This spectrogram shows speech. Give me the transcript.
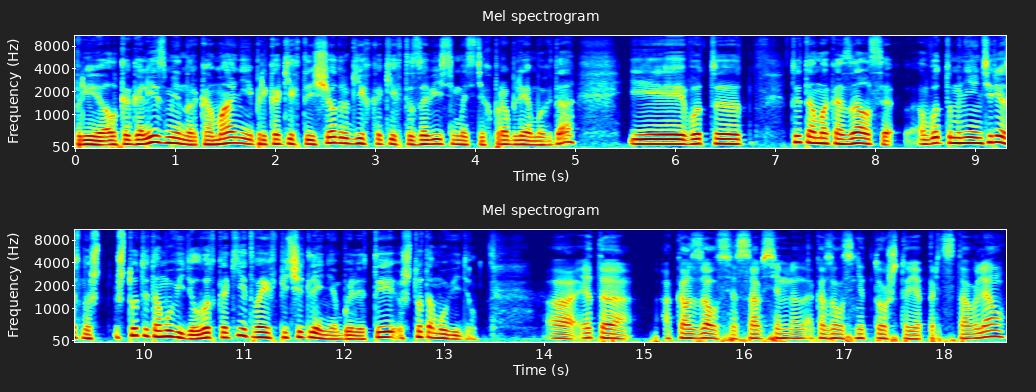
при алкоголизме, наркомании, при каких-то еще других каких-то зависимостях, проблемах, да. И вот э, ты там оказался. Вот мне интересно, что, что ты там увидел? Вот какие твои впечатления были? Ты что там увидел? А, это оказался совсем оказалось не то, что я представлял.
